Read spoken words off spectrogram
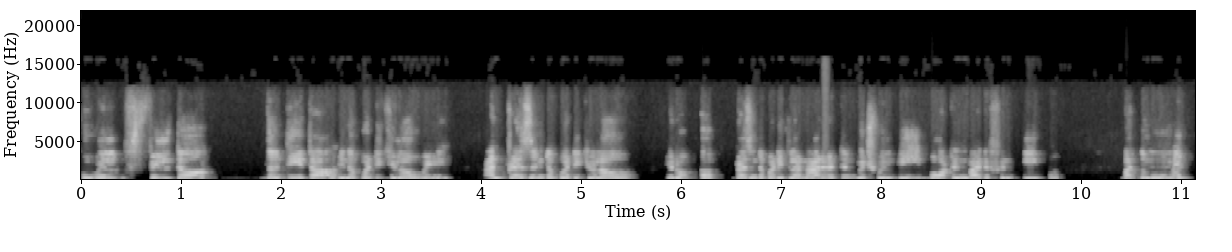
who will filter the data in a particular way and present a particular you know uh, present a particular narrative which will be bought in by different people. But the moment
